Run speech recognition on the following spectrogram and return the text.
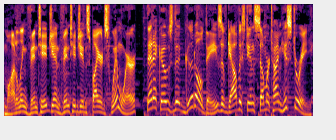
modeling vintage and vintage inspired swimwear that echoes the good old days of Galveston's summertime history.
